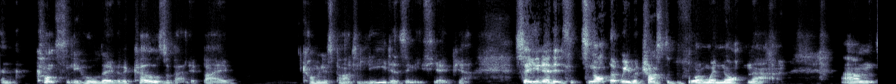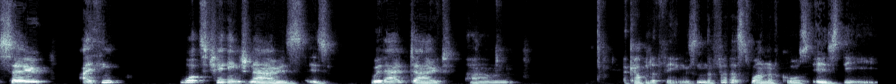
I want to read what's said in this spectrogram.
and constantly hauled over the coals about it by Communist Party leaders in Ethiopia. So, you know, it's, it's not that we were trusted before and we're not now. Um, so I think what's changed now is, is without doubt um, a couple of things. And the first one, of course, is the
